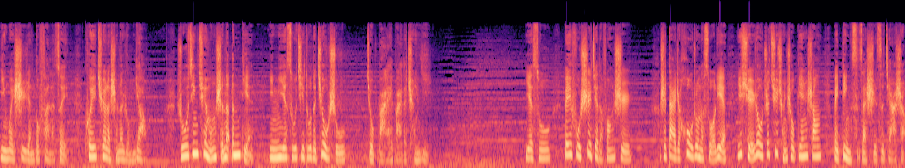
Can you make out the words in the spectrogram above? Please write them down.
因为世人都犯了罪，亏缺了神的荣耀，如今却蒙神的恩典，因耶稣基督的救赎，就白白的称义。耶稣背负世界的方式，是带着厚重的锁链，以血肉之躯承受鞭伤，被钉死在十字架上。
